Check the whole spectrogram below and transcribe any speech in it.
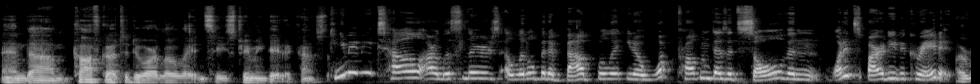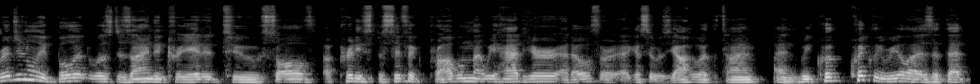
and um, Kafka to do our low latency streaming data kind of stuff. Can you maybe tell our listeners a little bit about Bullet? You know, what problem does it solve and what inspired you to create it? Originally, Bullet was designed and created to solve a pretty specific problem that we had here at Oath, or I guess it was Yahoo at the time. And we quick, quickly realized that, that,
